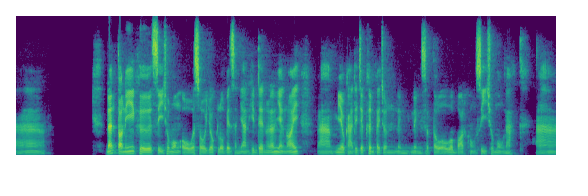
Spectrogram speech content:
อ่านั้นตอนนี้คือ 4 ชั่วโมงโอเวอร์โซยกโลเป็นสัญญาณ hidden เพราะนั้นอย่างน้อยอ่ามีโอกาสที่จะขึ้นไปจน 1 1 stop overbought ของ 4 ชั่วโมงนะอ่า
